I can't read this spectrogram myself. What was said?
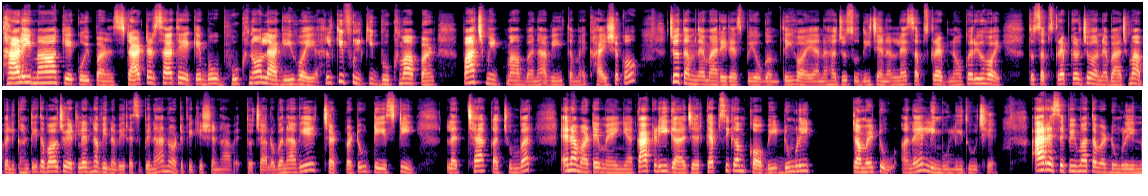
થાળીમાં કે કોઈ પણ સ્ટાર્ટર સાથે કે બહુ ભૂખ ન લાગી હોય હલકી ફુલકી ભૂખમાં પણ પાંચ મિનિટમાં બનાવી તમે ખાઈ શકો. જો તમને મારી રેસિપીઓ ગમતી હોય અને હજુ સુધી ચેનલને સબસ્ક્રાઈબ ન કર્યું હોય, તો સબસ્ક્રાઈબ કરજો અને બાજુમાં આપેલી ઘંટી દબાવજો એટલે નવી નવી રેસિપીના નોટિફિકેશન આવે. તો ચાલો બનાવીએ ચટપટું ટેસ્ટી લચ્છા કચુંબર. એના માટે મેં અહીંયા કાકડી, ગાજર, કેપ્સિકમ, કોબી, ડુંગળી ટમેટું અને લીંબુ લીધું છે. આ રેસિપીમાં તમે ડુંગળી ન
